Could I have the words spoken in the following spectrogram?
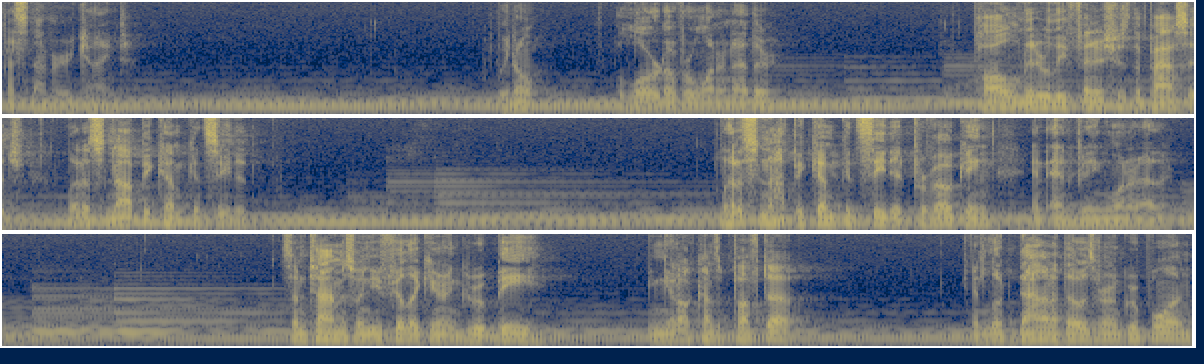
That's not very kind. We don't lord over one another. Paul literally finishes the passage let us not become conceited. Let us not become conceited, provoking and envying one another. Sometimes when you feel like you're in group B, you can get all kinds of puffed up and look down at those that are in group one.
